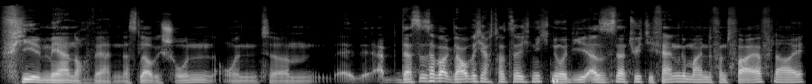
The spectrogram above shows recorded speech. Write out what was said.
viel mehr noch werden, das glaube ich schon. Und ähm, äh, das ist aber, glaube ich, auch tatsächlich nicht nur die, also es ist natürlich die Fangemeinde von Firefly,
